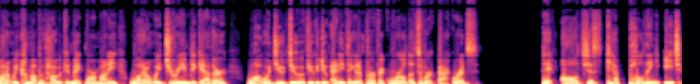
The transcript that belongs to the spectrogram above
why don't we come up with how we could make more money? Why don't we dream together? What would you do if you could do anything in a perfect world? Let's work backwards. They all just kept pulling each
